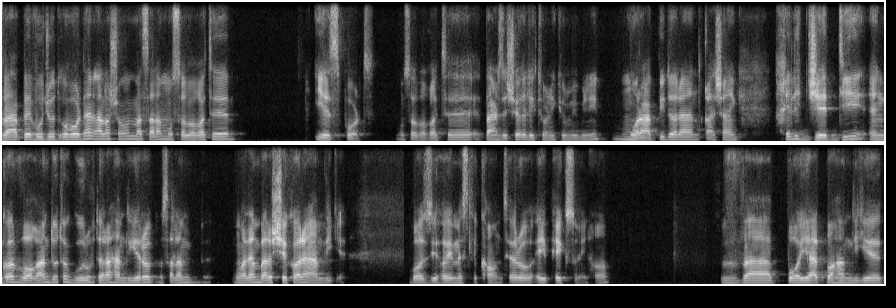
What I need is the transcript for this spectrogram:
و به وجود آوردن الان شما مثلا مسابقات esport مسابقات ورزش الکترونیکی رو می‌بینید مربی دارن قشنگ خیلی جدی انگار واقعا دو تا گروه دارن همدیگه رو مثلا اومدن برای شکار همدیگه. بازی های مثل کانتر و ایپکس و اینها. و باید با همدیگه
